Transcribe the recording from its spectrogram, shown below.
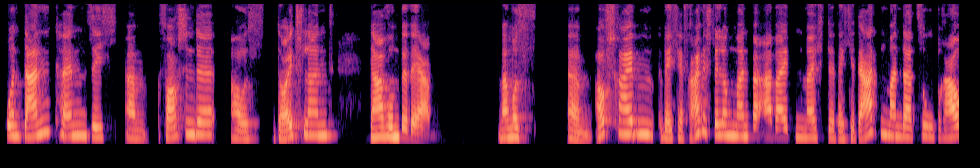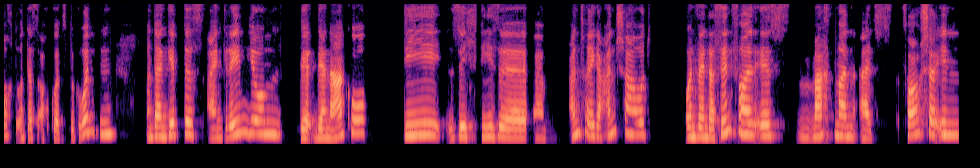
und dann können sich ähm, Forschende aus Deutschland darum bewerben. Man muss ähm, aufschreiben, welche Fragestellungen man bearbeiten möchte, welche Daten man dazu braucht und das auch kurz begründen. Und dann gibt es ein Gremium der, der NACO, die sich diese ähm, Anträge anschaut. Und wenn das sinnvoll ist, macht man als Forscherin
